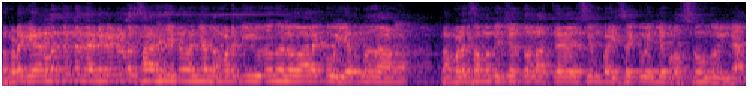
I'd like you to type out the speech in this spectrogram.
നമ്മുടെ കേരളത്തിന്റെ നിലവിലുള്ള സാഹചര്യം എന്ന് പറഞ്ഞാൽ നമ്മുടെ ജീവിത നിലവാരമൊക്കെ ഉയർന്നതാണ്. നമ്മളെ സംബന്ധിച്ചിടത്തോളം അത്യാവശ്യം പൈസക്ക് വലിയ പ്രശ്നമൊന്നുമില്ല.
